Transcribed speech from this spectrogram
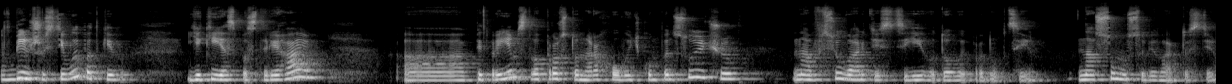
В більшості випадків, які я спостерігаю, підприємства просто нараховують компенсуючу на всю вартість цієї готової продукції, на суму собівартості.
